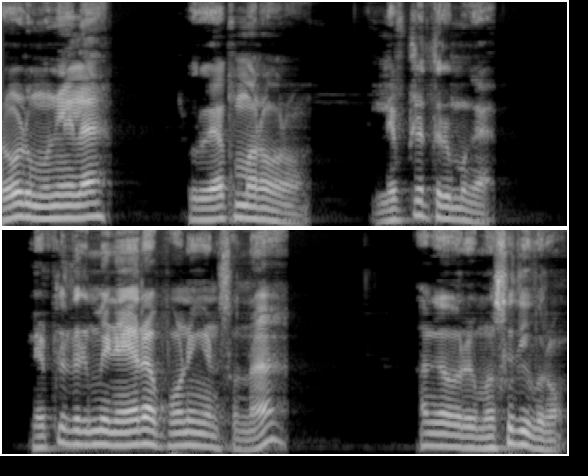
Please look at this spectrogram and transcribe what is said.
ரோடு முன்னையில் ஒரு வேப்ப மரம் வரும். லெஃப்ட்டில் திரும்புங்க. லெஃப்ட்டில் திரும்பி நேராக போனீங்கன்னு சொன்னால் அங்கே ஒரு மசூதி வரும்.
